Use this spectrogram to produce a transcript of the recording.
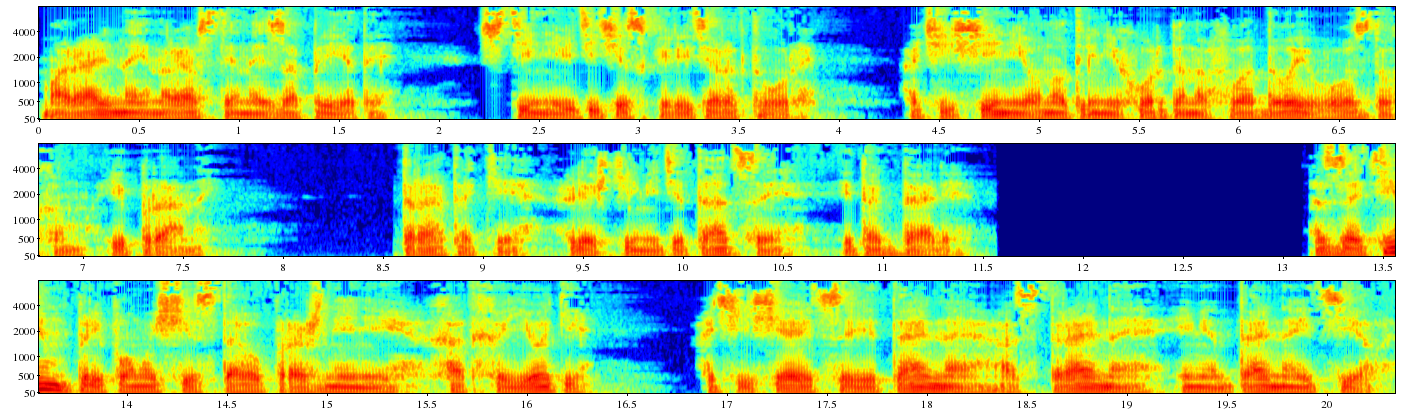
моральные и нравственные запреты, чтение ведической литературы – очищение внутренних органов водой, воздухом и праной, тратаки, легкие медитации и так далее. Затем при помощи ста упражнений хатха-йоги очищается витальное, астральное и ментальное тело.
